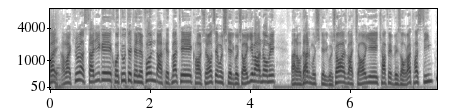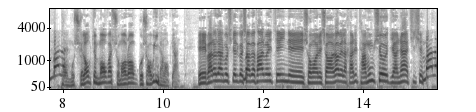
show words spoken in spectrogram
بله همکنون از طریق خطوط تلفن در خدمت کارشناس مشکلگشایی برنامه برادر مشکلگشا از بچه های کف وزارت هستیم. بله. تا مشکلات ما و شما را گشایی نمایند. برادر مشکلگشا بله. بفرمایید که این شماره شعرها بالاخره تموم شد یا نه؟ چی شد؟ بله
